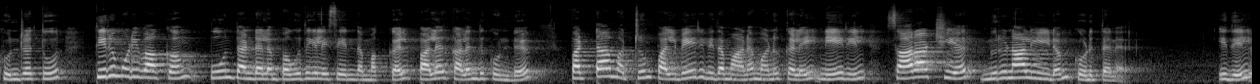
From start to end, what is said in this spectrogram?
குன்றத்தூர் திருமுடிவாக்கம் பூந்தண்டலம் பகுதிகளைச் சேர்ந்த மக்கள் பலர் கலந்து கொண்டு பட்டா மற்றும் பல்வேறு விதமான மனுக்களை நேரில் சாராட்சியர் மிருணாளியிடம் கொடுத்தனர். இதில்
